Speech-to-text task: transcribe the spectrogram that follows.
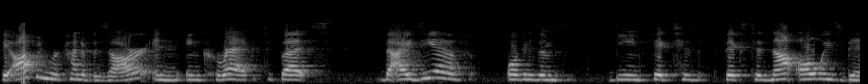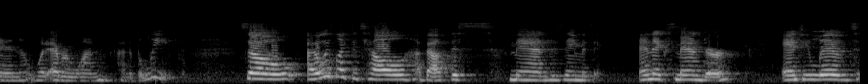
They often were kind of bizarre and incorrect, but the idea of organisms being fixed has, fixed has not always been what everyone kind of believed. So I always like to tell about this man. His name is Anaximander, and he lived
